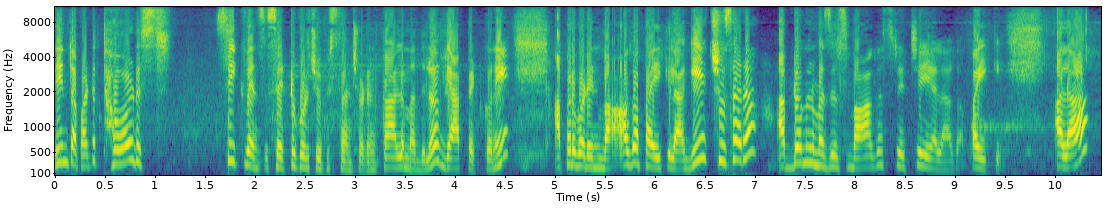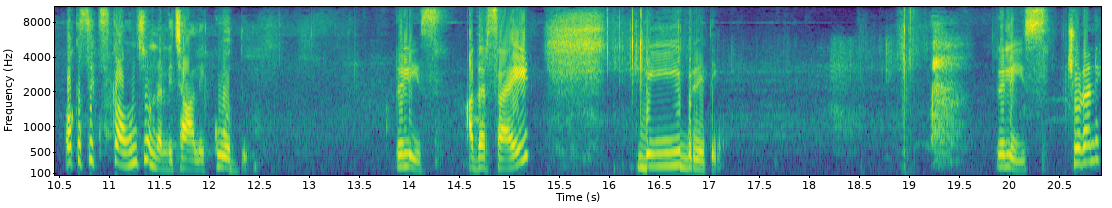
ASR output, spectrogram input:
దీంతో పాటు థర్డ్ సీక్వెన్స్ సెట్ కూడా చూపిస్తాను చూడండి. కాళ్ళ మధ్యలో గ్యాప్ పెట్టుకొని అప్పర్ బాడీని బాగా పైకి లాగి చూసారా? అబ్డోమినల్ మజిల్స్ బాగా స్ట్రెచ్ అయ్యేలాగా పైకి. అలా ఒక సిక్స్ కౌంట్స్ ఉండండి చాలా ఎక్కువ వద్దు. Release other side deep breathing release చూడండి.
